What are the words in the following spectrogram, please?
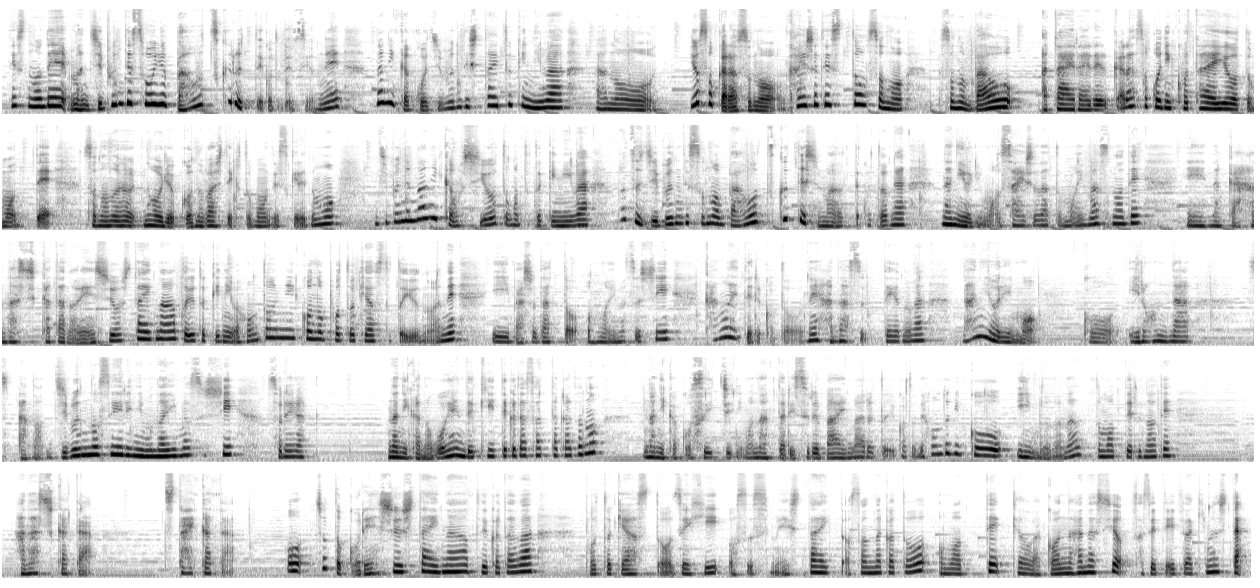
ですので、まあ、自分でそういう場を作るっていうことですよね。何かこう自分でしたい時にはあのよそからその会社ですとそのその場を与えられるからそこに応えようと思ってその能力を伸ばしていくと思うんですけれども自分で何かをしようと思った時にはまず自分でその場を作ってしまうってことが何よりも最初だと思いますので、えー、なんか話し方の練習をしたいなという時には本当にこのポッドキャストというのはねいい場所だと思いますし考えてることをね話すっていうのは何よりもこういろんなあの自分の整理にもなりますしそれが何かのご縁で聞いてくださった方の何かこうスイッチにもなったりする場合もあるということで本当にこういいものだなと思ってるので話し方伝え方をちょっとこう練習したいなという方はポッドキャストをぜひおすすめしたいとそんなことを思って今日はこんな話をさせていただきました。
